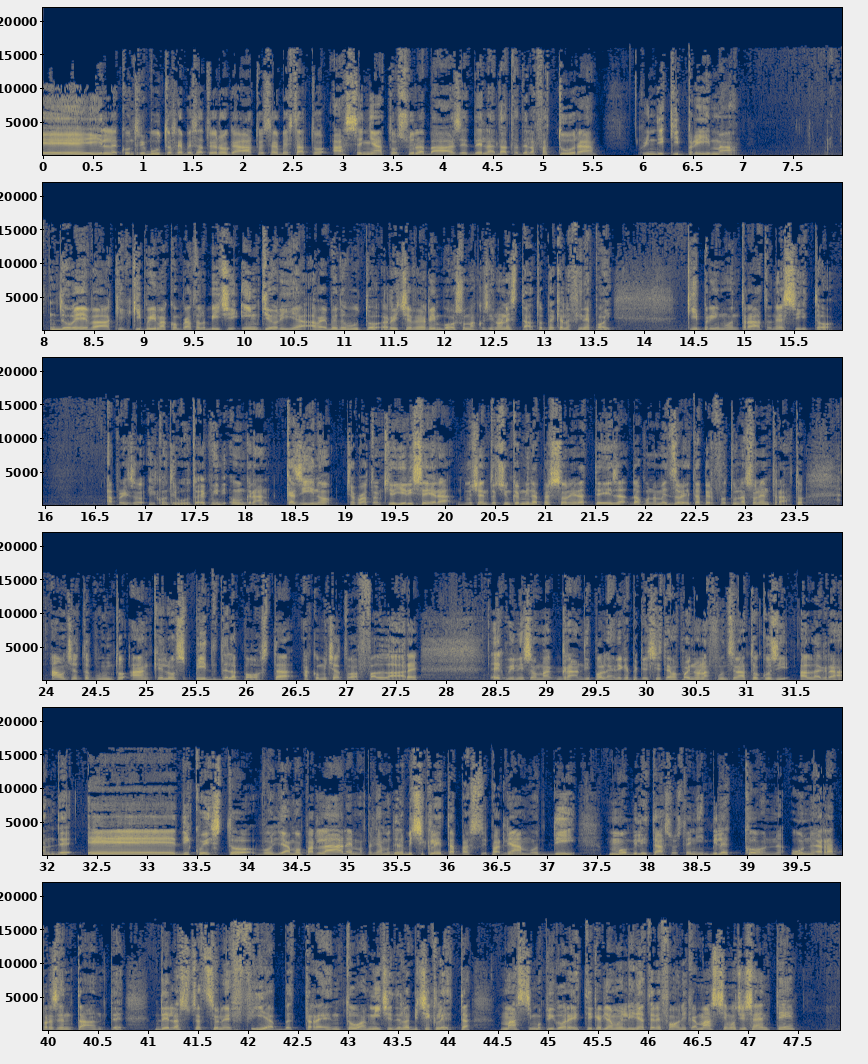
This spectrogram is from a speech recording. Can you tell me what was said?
il contributo sarebbe stato erogato e sarebbe stato assegnato sulla base della data della fattura, quindi chi prima doveva, chi, chi prima ha comprato la bici in teoria avrebbe dovuto ricevere il rimborso, ma così non è stato perché alla fine poi chi primo è entrato nel sito ha preso il contributo e quindi un gran casino. Ci ho provato anch'io ieri sera, 205.000 persone in attesa, dopo una mezz'oretta per fortuna sono entrato. A un certo punto anche lo speed della posta ha cominciato a fallare e quindi insomma grandi polemiche perché il sistema poi non ha funzionato così alla grande. E di questo vogliamo parlare ma parliamo della bicicletta parliamo di mobilità sostenibile con un rappresentante dell'associazione FIAB Trento amici della bicicletta Massimo Pigoretti che abbiamo in linea telefonica. Massimo ci senti?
